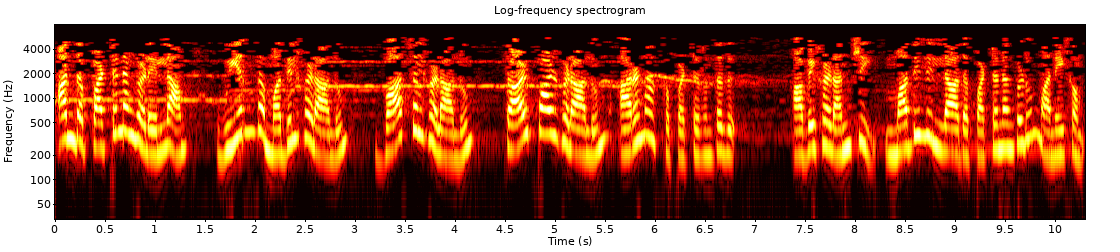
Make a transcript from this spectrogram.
அந்த பட்டணங்கள் எல்லாம் உயர்ந்த மதில்களாலும் வாசல்களாலும் தாழ்பாள்களாலும் அரணாக்கப்பட்டிருந்தது. அவைகள் அன்றி மதிலில்லாத பட்டணங்களும் அநேகம்.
